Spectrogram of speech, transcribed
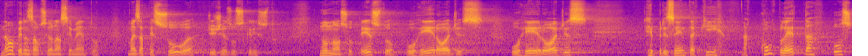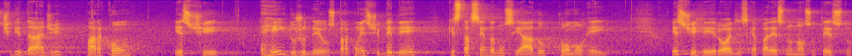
não apenas ao seu nascimento, mas à pessoa de Jesus Cristo. No nosso texto, o rei Herodes, o rei Herodes representa aqui a completa hostilidade para com este rei dos judeus, para com este bebê que está sendo anunciado como rei. Este rei Herodes, que aparece no nosso texto,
